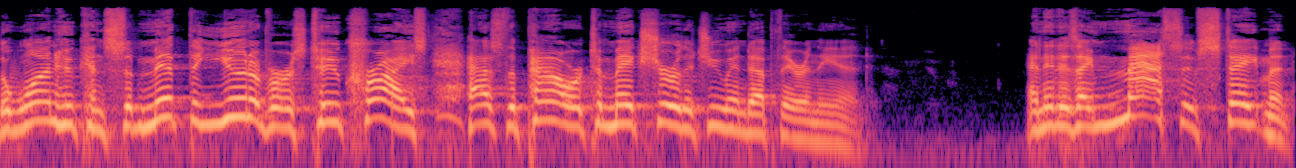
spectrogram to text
The one who can submit the universe to Christ has the power to make sure that you end up there in the end. And it is a massive statement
